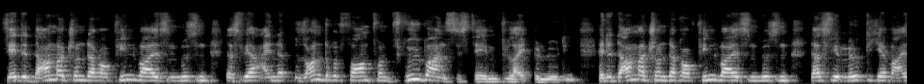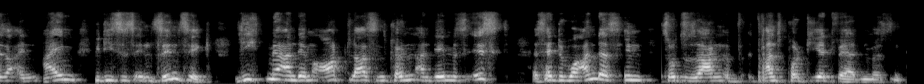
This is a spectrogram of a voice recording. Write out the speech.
Sie hätte damals schon darauf hinweisen müssen, dass wir eine besondere Form von Frühwarnsystemen vielleicht benötigen. Hätte damals schon darauf hinweisen müssen, dass wir möglicherweise ein Heim wie dieses in Sinzig nicht mehr an dem Ort lassen können, an dem es ist es hätte woanders hin sozusagen transportiert werden müssen.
